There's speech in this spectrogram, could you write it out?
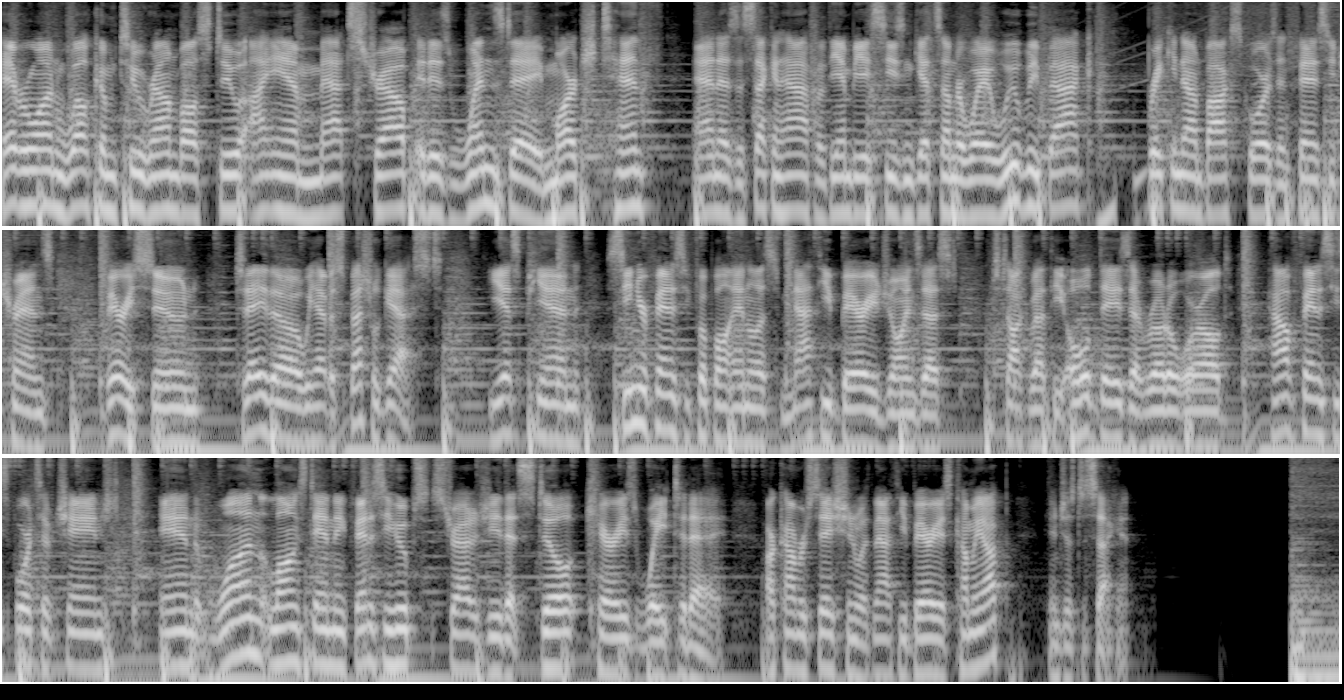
Hey everyone, welcome to Roundball Stew. I am Matt Straub. It is Wednesday, March 10th, and as the second half of the NBA season gets underway, we will be back breaking down box scores and fantasy trends very soon. Today, though, we have a special guest. ESPN senior fantasy football analyst Matthew Berry joins us to talk about the old days at Roto World, how fantasy sports have changed, and one long-standing fantasy hoops strategy that still carries weight today. Our conversation with Matthew Berry is coming up in just a second.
